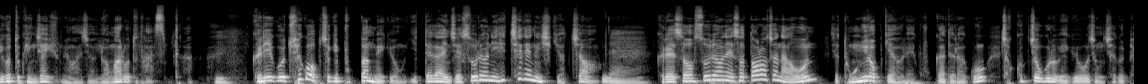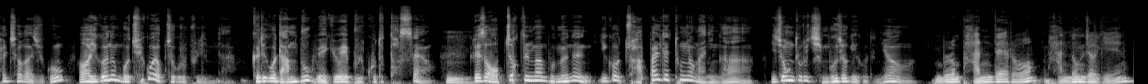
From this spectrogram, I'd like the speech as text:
이것도 굉장히 유명하죠. 영화로도 나왔습니다. 음. 그리고 최고 업적이 북방 외교. 이때가 이제 소련이 해체되는 시기였죠. 네. 그래서 소련에서 떨어져 나온 동유럽 계열의 국가들하고 적극적으로 외교 정책을 펼쳐가지고 어 이거는 뭐 최고의 업적으로 불립니다. 그리고 남북 외교의 물꼬도 텄어요. 음. 그래서 업적들만 보면은 이거 좌빨 대통령 아닌가 이 정도로 진보적이거든요. 물론 반대로 반동적인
